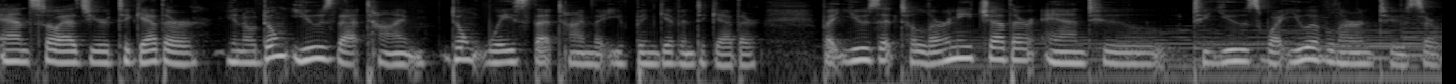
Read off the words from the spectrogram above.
And so as you're together, you know, don't use that time. Don't waste that time that you've been given together, but use it to learn each other and to to use what you have learned to serve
